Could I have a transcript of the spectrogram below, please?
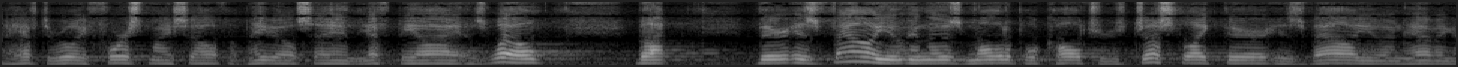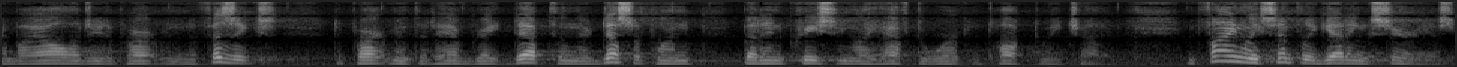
I have to really force myself, but maybe I'll say in the FBI as well. But there is value in those multiple cultures, just like there is value in having a biology department and a physics department that have great depth in their discipline, but increasingly have to work and talk to each other. And finally, simply getting serious.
